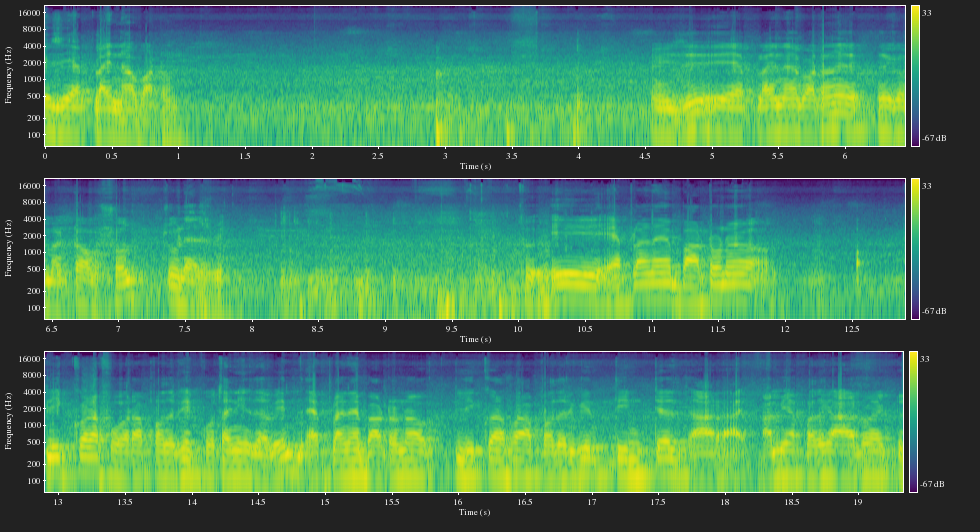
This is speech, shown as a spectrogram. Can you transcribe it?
এই যে অ্যাপ্লাই নাও বাটন এই যে এই অ্যাপ্লাই না বাটনে এরকম একটা অপশন চলে আসবে। তো এই অ্যাপ্লাই না বাটনে ক্লিক করার পর আপনাদেরকে কোথায় নিয়ে যাবে? অ্যাপ্লাই না বাটনে ক্লিক করার পর আপনাদেরকে তিনটে আর আমি আপনাদেরকে আরও একটু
